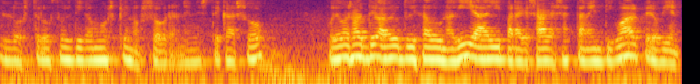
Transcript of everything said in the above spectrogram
los trozos, digamos, que nos sobran. En este caso, podemos haber utilizado una guía ahí para que salga exactamente igual, pero bien.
